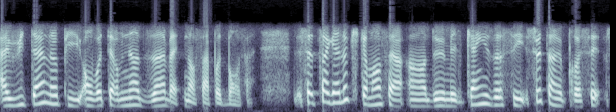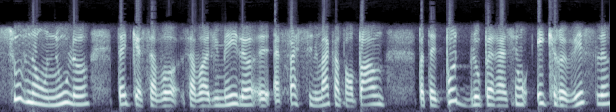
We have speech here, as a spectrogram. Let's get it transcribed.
à huit ans là, puis on va terminer en disant, ben non, ça n'a pas de bon sens. Cette saga-là qui commence en 2015, c'est suite à un procès. Souvenons-nous, là, peut-être que ça va ça va allumer là euh, facilement quand on parle peut-être pas de l'opération écrevisse là,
